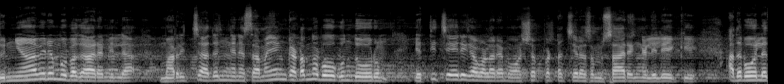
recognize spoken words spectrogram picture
ദുന്യാവിനും ഉപകാരമില്ല. മറിച്ച് അതിങ്ങനെ സമയം കടന്നു പോകും തോറും എത്തിച്ചേരുക വളരെ മോശപ്പെട്ട ചില സംസാരങ്ങളിലേക്ക്. അതുപോലെ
